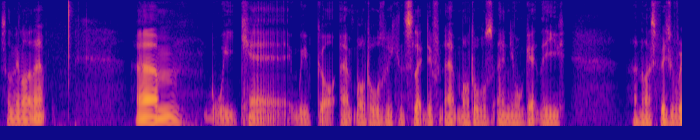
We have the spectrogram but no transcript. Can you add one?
something like that. Um, we can. We've got amp models. We can select different amp models, and you'll get the a nice visual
